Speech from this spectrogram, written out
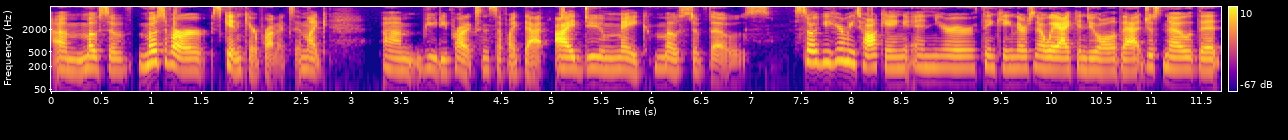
um, most of most of our skincare products and like um, beauty products and stuff like that. I do make most of those. So if you hear me talking and you're thinking there's no way I can do all of that, just know that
